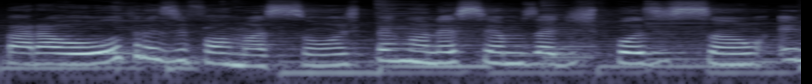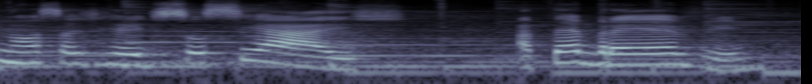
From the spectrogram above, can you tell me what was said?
Para outras informações, permanecemos à disposição em nossas redes sociais. Até breve!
